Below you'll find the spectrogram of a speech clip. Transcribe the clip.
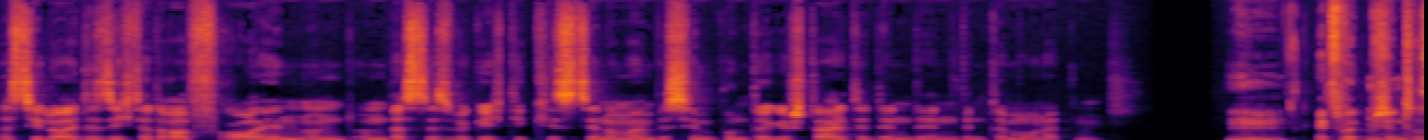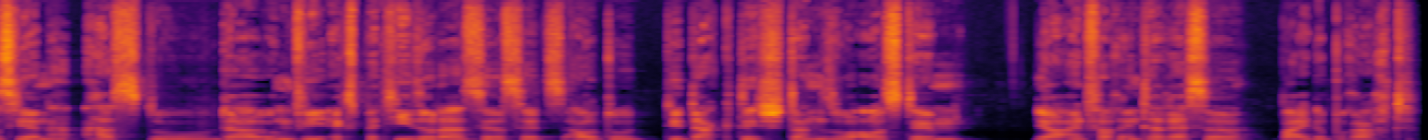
dass die Leute sich darauf freuen und, und dass das wirklich die Kiste nochmal ein bisschen bunter gestaltet in den Wintermonaten. Mhm. Jetzt würde mich interessieren, hast du da irgendwie Expertise oder hast du das jetzt autodidaktisch dann so aus dem ja einfach Interesse beigebracht.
